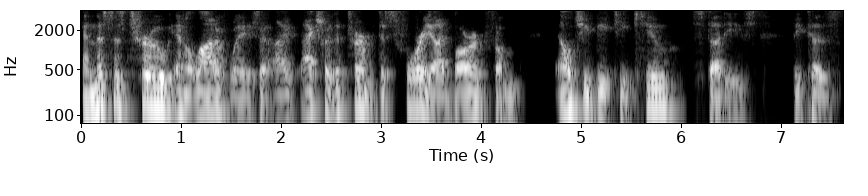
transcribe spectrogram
And this is true in a lot of ways. I actually, the term dysphoria I borrowed from LGBTQ studies because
